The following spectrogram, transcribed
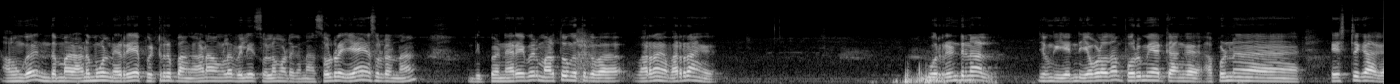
அவங்க இந்த மாதிரி அனுபவங்கள் நிறைய பெற்றிருப்பாங்க. ஆனால் அவங்களாம் வெளியே சொல்ல மாட்டாங்க. நான் சொல்கிறேன் ஏன் சொல்கிறேன்னா இப்போ நிறைய பேர் மருத்துவங்கத்துக்கு வ வர்றாங்க வர்றாங்க. ஒரு ரெண்டு நாள் இவங்க என்ன எவ்வளோ தான் பொறுமையாக இருக்காங்க அப்படின்னு டெஸ்ட்டுக்காக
